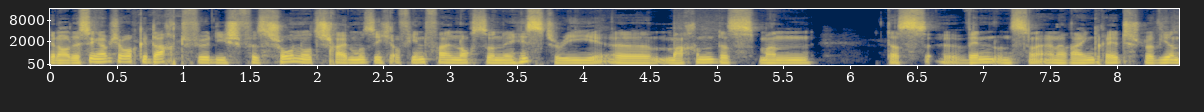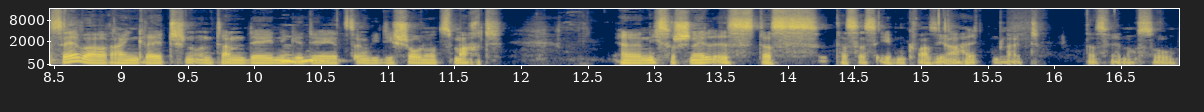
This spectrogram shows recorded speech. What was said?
Genau, deswegen habe ich auch gedacht, für die fürs Shownotes schreiben muss ich auf jeden Fall noch so eine History äh, machen, dass man, dass äh, wenn uns dann einer reingrätscht oder wir uns selber reingrätschen und dann derjenige, mhm. der jetzt irgendwie die Shownotes macht, äh, nicht so schnell ist, dass, dass das eben quasi erhalten bleibt. Das wäre noch so.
